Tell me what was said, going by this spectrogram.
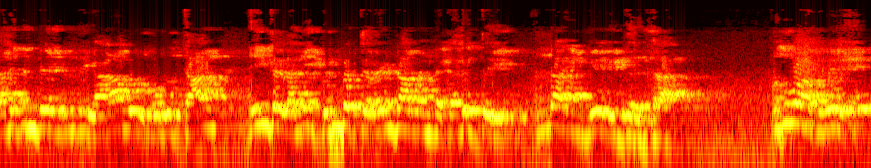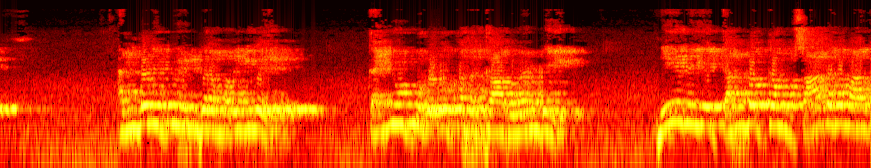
தருகின்றேன் என்று யாராவது கொடுத்தால் நீங்கள் அதை பின்பற்ற வேண்டாம் என்ற கருத்தை அல்லாஹ் இங்கே வைத்திருக்கிறார். பொதுவாகவே அன்பளிப்பு என்கிற முறையிலே கையூட்டு கொடுப்பதற்காக வேண்டி நீதியை தன்பக்கம் சாதகமாக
